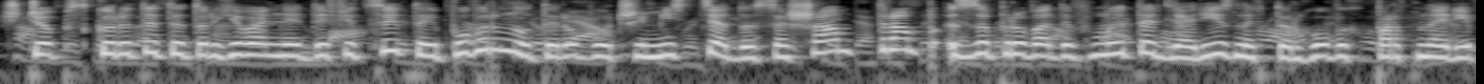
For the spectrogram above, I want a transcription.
Щоб скоротити торгівельний дефіцит і повернути робочі місця до США, Трамп запровадив мита для різних торгових партнерів.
